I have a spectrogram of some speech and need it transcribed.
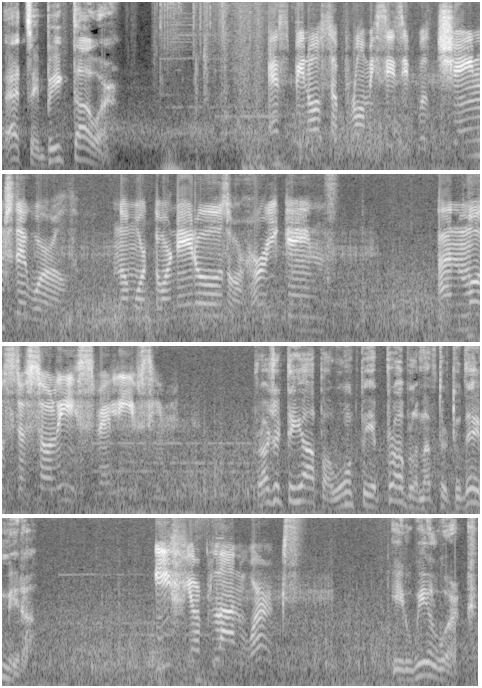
That's a big tower. Espinosa promises it will change the world. No more tornadoes or hurricanes. And most of Solis believes him. Project Illapa won't be a problem after today, Mira. If your plan works. It will work.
